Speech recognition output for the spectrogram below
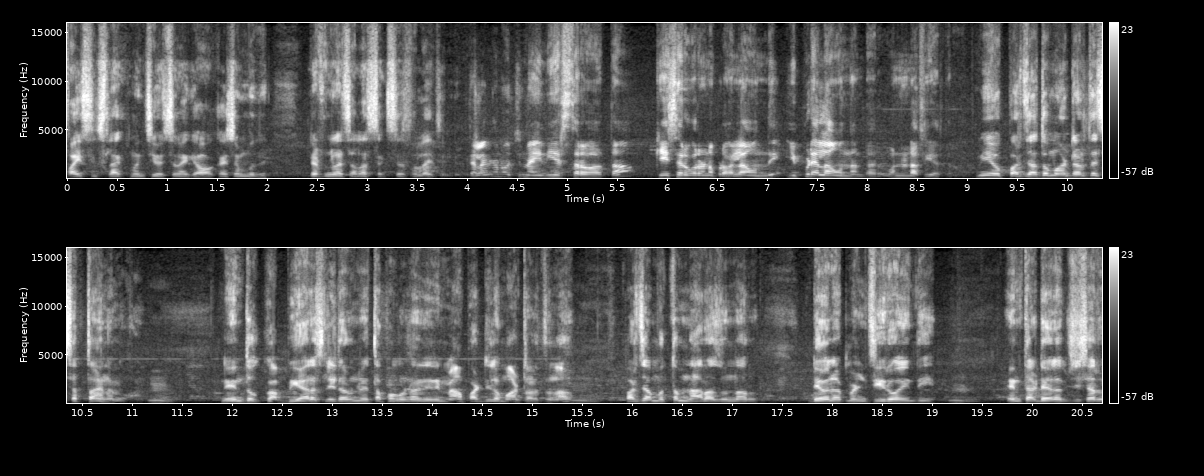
ఫైవ్ సిక్స్ ల్యాక్స్ మంచి వచ్చడానికి అవకాశం ఉంది. డెఫినెట్గా చాలా సక్సెస్ఫుల్ అవుతుంది తెలంగాణ వచ్చిన నైన్ ఇయర్స్ తర్వాత కేసీఆర్ గారు ఉన్నప్పుడు ఎలా ఉంది? ఇప్పుడు ఎలా ఉంది అంటారు వన్ అండ్ హాఫ్ ఇయర్ తర్వాత. మీ ప్రజాతో మాట్లాడితే చెప్తా ఆయన. మీకు నేను బీఆర్ఎస్ లీడర్ ఉన్నాయి తప్పకుండా నేను మా పార్టీలో మాట్లాడుతున్నాను ప్రజా మొత్తం నారాజు ఉన్నారు. డెవలప్మెంట్ జీరో అయింది. ఎంత డెవలప్ చేశారు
